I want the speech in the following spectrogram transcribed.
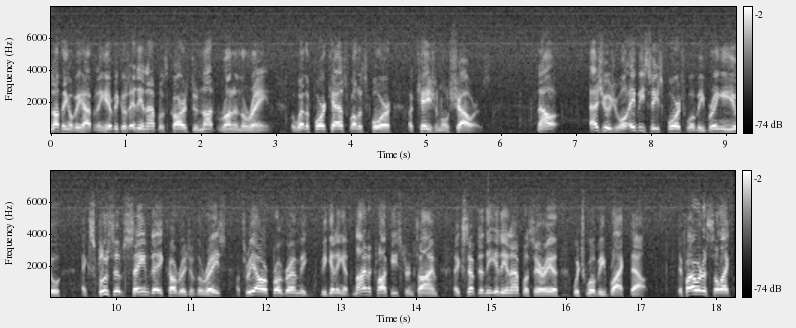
nothing will be happening here because Indianapolis cars do not run in the rain. The weather forecast, well, it's for occasional showers. Now, as usual, ABC Sports will be bringing you exclusive same-day coverage of the race, a three-hour program beginning at 9 o'clock Eastern Time, except in the Indianapolis area, which will be blacked out. If I were to select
